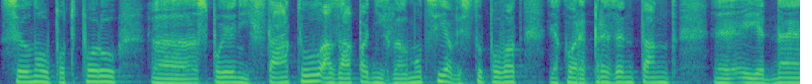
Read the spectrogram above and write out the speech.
silnou podporu eh, Spojených států a západních velmocí a vystupovat jako reprezentant jedné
